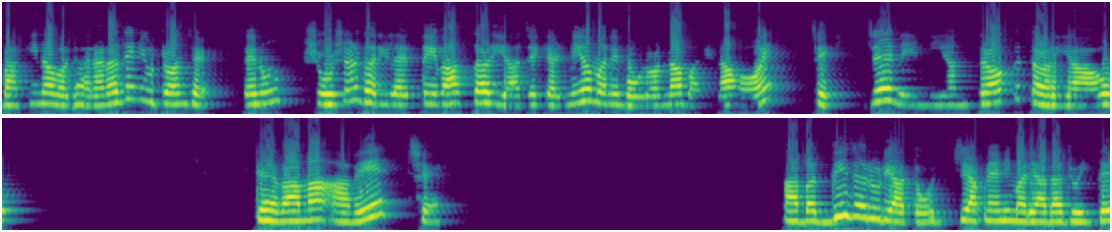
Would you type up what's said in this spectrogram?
બાકીના વધારાના જે ન્યુટ્રોન છે તેનું શોષણ કરી લે તેવા સળિયા જે કેડમિયમ અને બોરોનના બનેલા હોય છે, જેને નિયંત્રક સળિયાઓ કહેવામાં આવે છે. આ બધી જરૂરિયાતો જે આપણે એની મર્યાદા જોઈ તે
